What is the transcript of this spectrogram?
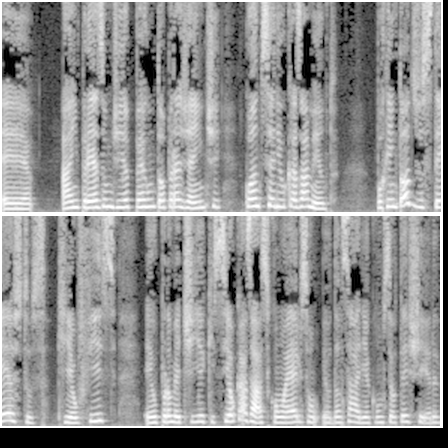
É, a empresa um dia perguntou para gente quanto seria o casamento. Porque em todos os textos que eu fiz, eu prometia que se eu casasse com o Ellison, eu dançaria com o seu Teixeira,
